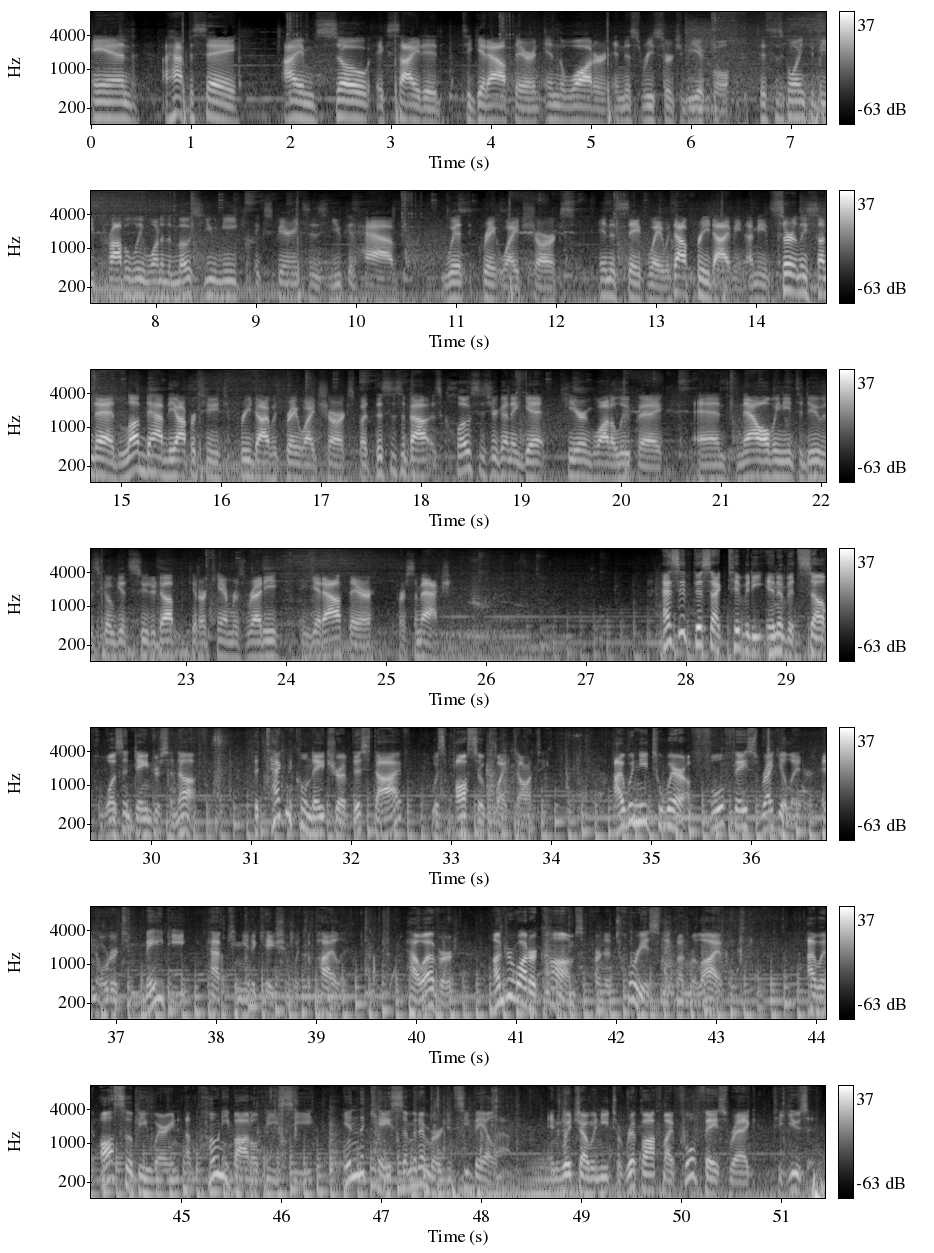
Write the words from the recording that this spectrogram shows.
and I have to say, I am so excited to get out there and in the water in this research vehicle. This is going to be probably one of the most unique experiences you could have with great white sharks in a safe way without free diving. I mean, certainly someday I'd love to have the opportunity to free dive with great white sharks, but this is about as close as you're gonna get here in Guadalupe. And now all we need to do is go get suited up, get our cameras ready, and get out there for some action. As if this activity in of itself wasn't dangerous enough, the technical nature of this dive was also quite daunting. I would need to wear a full face regulator in order to maybe have communication with the pilot. However, underwater comms are notoriously unreliable. I would also be wearing a pony bottle BC in the case of an emergency bailout, in which I would need to rip off my full face reg to use it.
